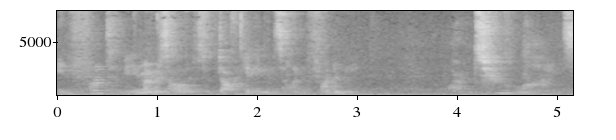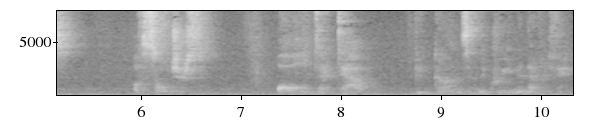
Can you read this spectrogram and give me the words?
in front of me. Remember, it's all it's darkening and so on. In front of me are two lines of soldiers, all decked out, big guns and the green and everything.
